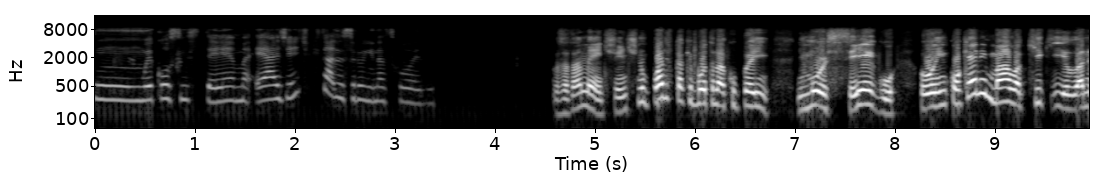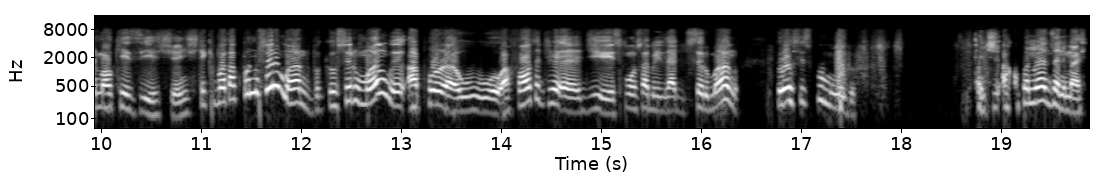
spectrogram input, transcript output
com o ecossistema, é a gente que está destruindo as coisas. Exatamente. A gente não pode ficar aqui botando a culpa em, em morcego ou em qualquer animal aqui, que, animal que existe. A gente tem que botar a culpa no ser humano, porque o ser humano, a, a, a falta de, de responsabilidade do ser humano trouxe isso pro mundo. A, gente, a, culpa não é dos animais.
